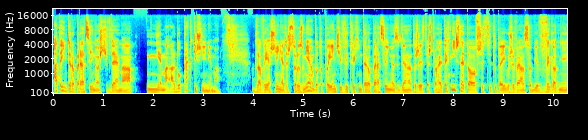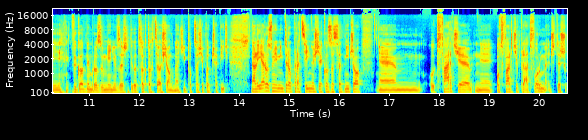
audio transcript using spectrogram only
a tej interoperacyjności w DMA nie ma albo praktycznie nie ma dla wyjaśnienia też, co rozumiemy, bo to pojęcie wytrych interoperacyjny, ze względu na to, że jest też trochę techniczne, to wszyscy tutaj używają sobie w wygodniej, wygodnym rozumieniu, w zależności od tego, co kto chce osiągnąć i pod co się podczepić. No, ale ja rozumiem interoperacyjność jako zasadniczo um, otwarcie, um, otwarcie platform, czy też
